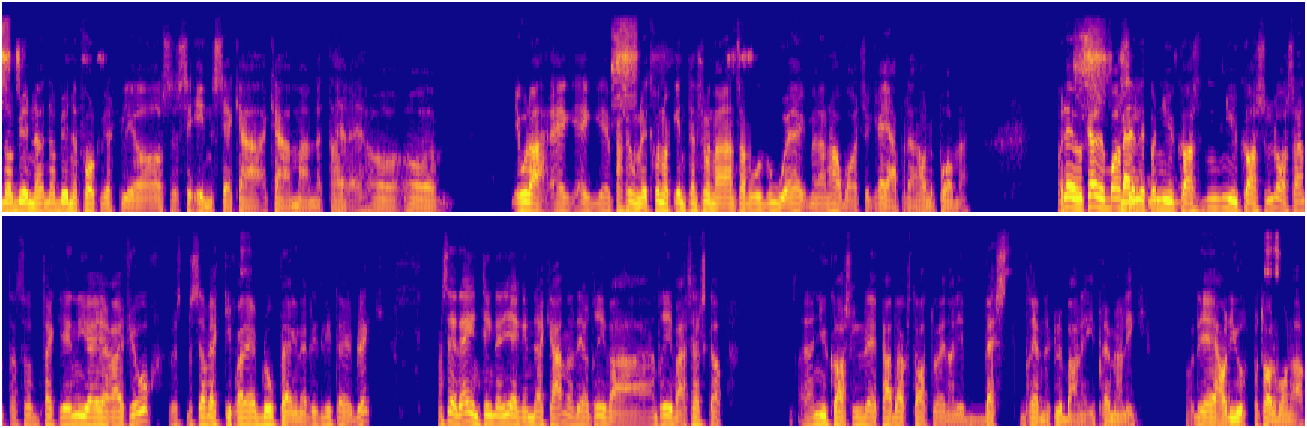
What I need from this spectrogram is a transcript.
nå, begynner, nå, begynner, folk virkelig å innse hva, hva mann dette her er. Og, og, jo da, jeg, jeg personlig tror nok intensjonene hans har vært gode, jeg, men han har bare ikke greie på det han holder på med. Og det kan jo bare men, se litt på Newcastle, Newcastle da, sant? Altså, fikk nye eiere i fjor, hvis vi ser vekk fra de blodpengene et lite øyeblikk. Men så er det én ting den gjengen der kan, og det er å drive, drive et selskap. Eh, Newcastle er per dags dato en av de best drevne klubbene i Premier League. Og Det har de gjort på tolv måneder.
